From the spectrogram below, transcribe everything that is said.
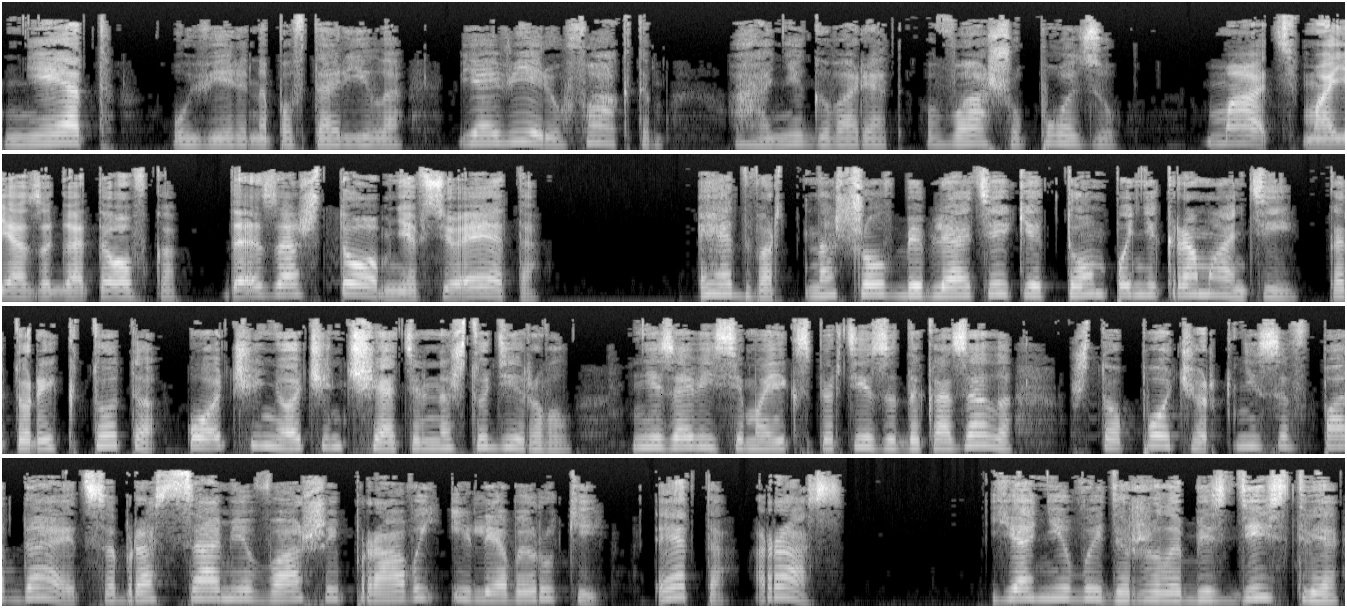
Нет, уверенно повторила. Я верю фактам, а они говорят в вашу пользу. Мать моя заготовка! Да за что мне все это? Эдвард нашел в библиотеке том по некромантии, который кто-то очень-очень тщательно штудировал. Независимая экспертиза доказала, что почерк не совпадает с образцами вашей правой и левой руки. Это раз. я не выдержала бездействия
